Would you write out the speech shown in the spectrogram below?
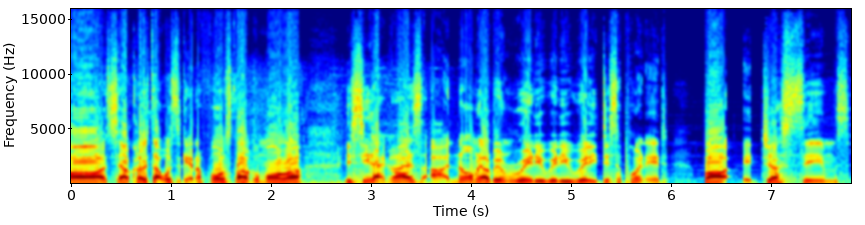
Oh, see how close that was to getting a four-star Gamora. You see that, guys? Uh, normally I've been really, really, really disappointed, but it just seems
